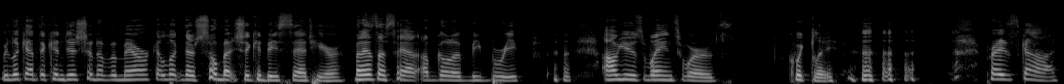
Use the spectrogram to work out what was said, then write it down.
We look at the condition of America. Look, there's so much that could be said here. But as I said, I'm going to be brief. I'll use Wayne's words quickly. Praise God.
